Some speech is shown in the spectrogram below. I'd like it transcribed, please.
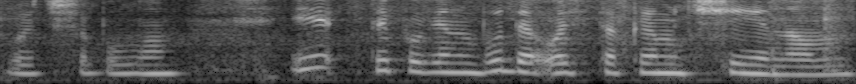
швидше було. І, типу, він буде ось таким чином.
